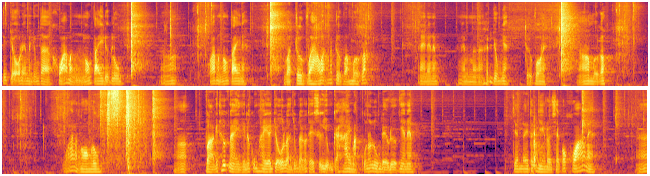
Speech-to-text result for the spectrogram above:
cái chỗ để mà chúng ta khóa bằng ngón tay được luôn đó. khóa bằng ngón tay nè và trượt vào á, nó trượt vào mượt lắm này đây anh em anh em hình dung nha trượt vô nè đó mượt không quá là ngon luôn đó và cái thước này thì nó cũng hay ở chỗ là chúng ta có thể sử dụng cả hai mặt của nó luôn đều được nha anh em. Trên đây tất nhiên rồi sẽ có khóa nè. Đó.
